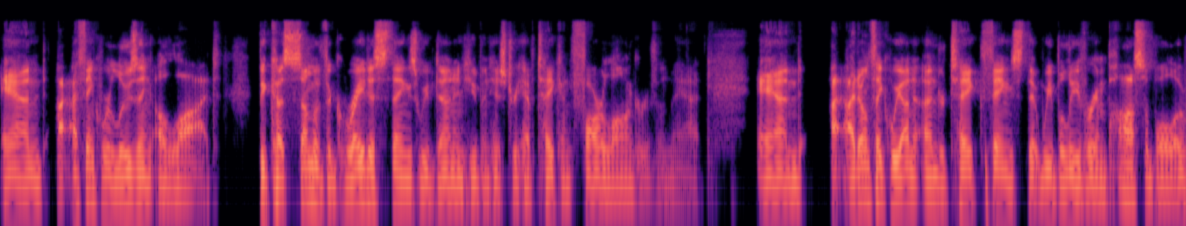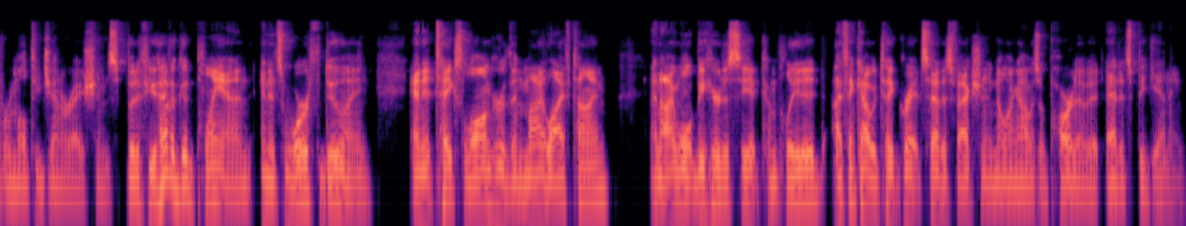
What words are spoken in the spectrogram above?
And I think we're losing a lot because some of the greatest things we've done in human history have taken far longer than that. And I don't think we ought to undertake things that we believe are impossible over multi generations. But if you have a good plan and it's worth doing and it takes longer than my lifetime, and I won't be here to see it completed, I think I would take great satisfaction in knowing I was a part of it at its beginning.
